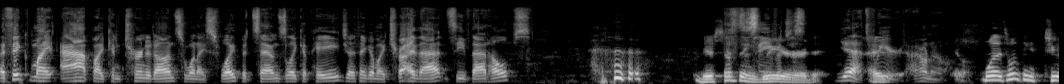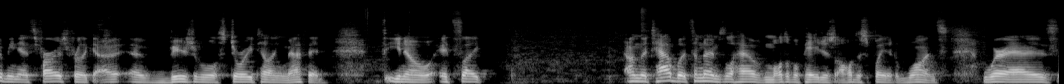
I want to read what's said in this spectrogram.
I think my app I can turn it on so when I swipe, it sounds like a page. I think I might try that and see if that helps. There's something if just- weird. Yeah, it's I- weird. I don't know. Well, it's one thing too. I mean, as far as for like a, a visual storytelling method, you know, it's like on the tablet. Sometimes they'll have multiple pages all displayed at once, whereas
